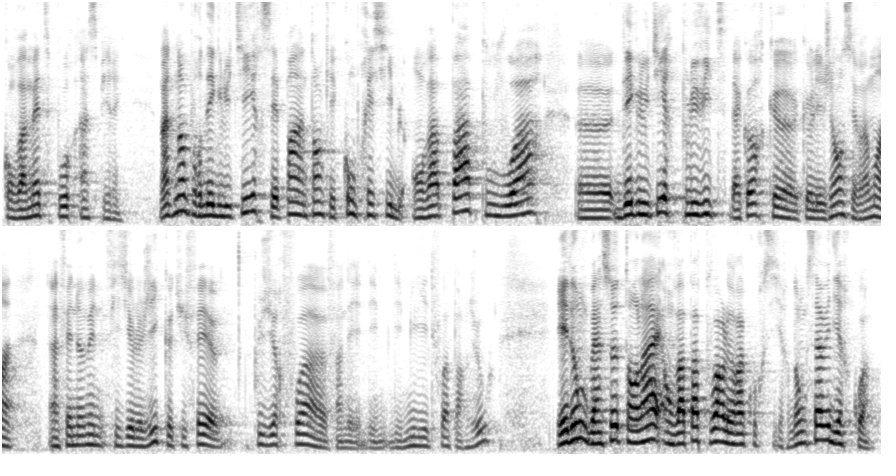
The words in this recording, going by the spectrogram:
qu'on va mettre pour inspirer. Maintenant pour déglutir ce n'est pas un temps qui est compressible. On ne va pas pouvoir euh, déglutir plus vite d'accord que, les gens. C'est vraiment un, phénomène physiologique que tu fais euh, plusieurs fois, euh, enfin des, milliers de fois par jour. Et donc ben, ce temps-là, on ne va pas pouvoir le raccourcir. Donc ça veut dire quoi?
